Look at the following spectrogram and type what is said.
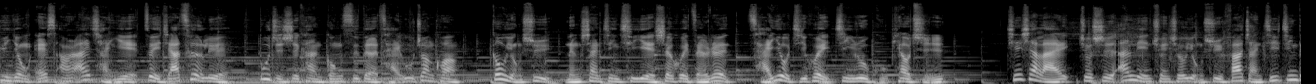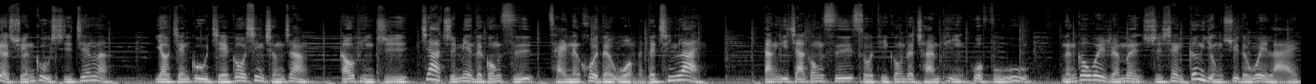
运用 SRI 产业最佳策略。不只是看公司的财务状况够永续，能善尽企业社会责任，才有机会进入股票池。接下来就是安联全球永续发展基金的选股时间了。要兼顾结构性成长、高品质、价值面的公司，才能获得我们的青睐。当一家公司所提供的产品或服务能够为人们实现更永续的未来，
